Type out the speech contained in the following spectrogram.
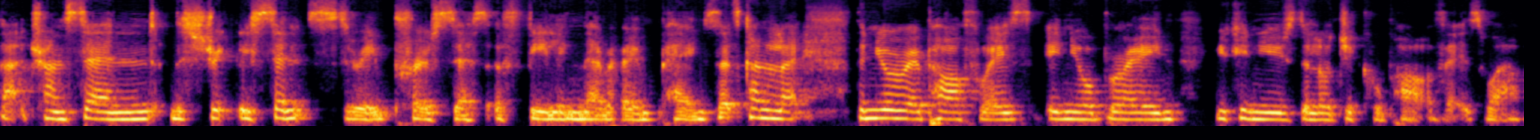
that transcend the strictly sensory process of feeling their own pain. So that's kind of like the neuro pathways in your brain. You can use the logical part of it as well.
